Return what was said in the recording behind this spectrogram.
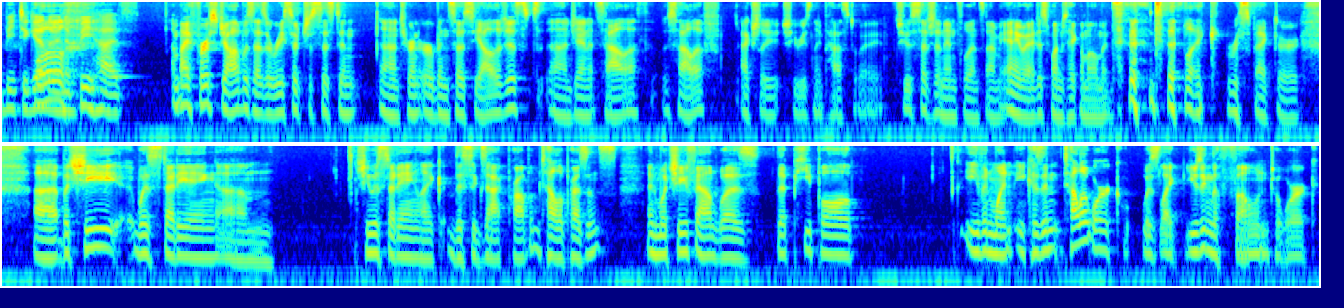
be together in a beehive. My first job was as a research assistant uh, turned urban sociologist, uh, Janet Salaff. Salaff. Actually, she recently passed away. She was such an influence on me. Anyway, I just want to take a moment to, to like respect her. Uh, but she was studying. Um, she was studying like this exact problem, telepresence, and what she found was that people, even when because in telework was like using the phone to work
